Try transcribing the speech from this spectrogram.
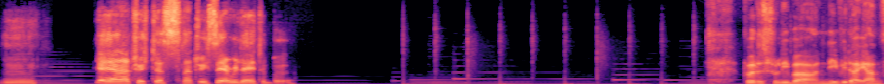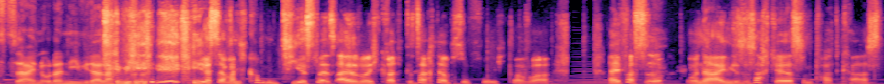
Mhm. Ja, ja, natürlich, das ist natürlich sehr relatable. Würdest du lieber nie wieder ernst sein oder nie wieder lachen? wie, wie du das einfach nicht kommentierst, weil es alles, was ich gerade gesagt habe, so furchtbar war. Einfach so, oh nein, wieso sagt er das im Podcast?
